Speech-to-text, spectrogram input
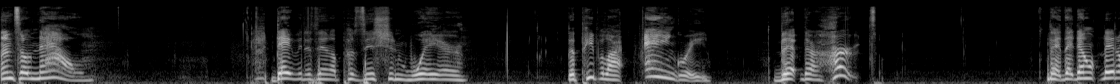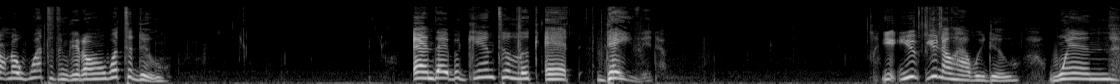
And so now, David is in a position where the people are angry, they're, they're hurt. They, they, don't, they don't know what to think, they don't know what to do. And they begin to look at David. You, you, you know how we do. When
